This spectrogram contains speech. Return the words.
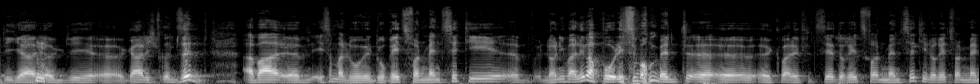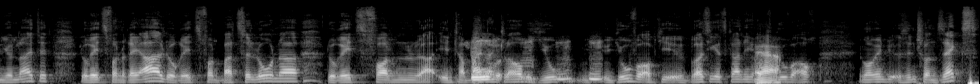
die ja irgendwie äh, gar nicht drin sind. Aber äh, ich sag mal, du, du redest von Man City, äh, noch nicht mal Liverpool ist im Moment äh, äh, qualifiziert. Du redest von Man City, du redest von Man United, du redest von Real, du redest von Barcelona, du redest von ja, Inter Mailand, glaube ich, Ju, mhm. mhm. Juve, ob die, weiß ich jetzt gar nicht, ob ja. die Juve auch im Moment sind schon sechs,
